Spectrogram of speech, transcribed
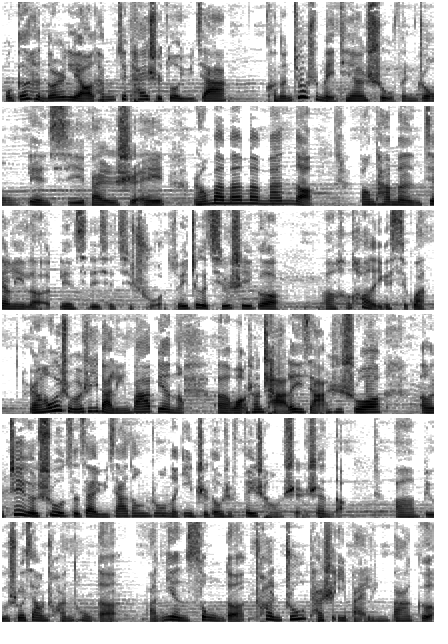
我跟很多人聊，他们最开始做瑜伽，可能就是每天十五分钟练习拜日式 A，然后慢慢慢慢的帮他们建立了练习的一些基础。所以这个其实是一个呃很好的一个习惯。然后为什么是一百零八遍呢？呃，网上查了一下，是说，呃，这个数字在瑜伽当中呢，一直都是非常神圣的。啊、比如说像传统的啊、念诵的串珠，它是一百零八个。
